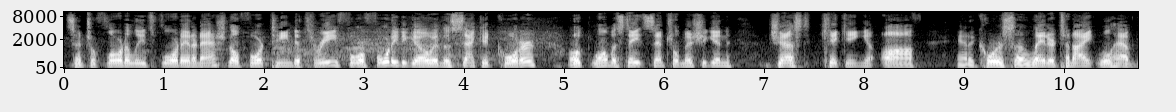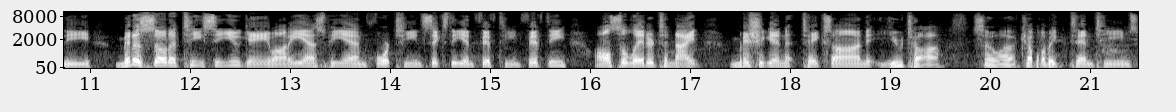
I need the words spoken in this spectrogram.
Central Florida leads Florida International 14 to 3, 440 to go in the second quarter. Oklahoma State, Central Michigan just kicking off. And of course, uh, later tonight, we'll have the Minnesota TCU game on ESPN 1460 and 1550. Also later tonight, Michigan takes on Utah. So uh, a couple of Big Ten teams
